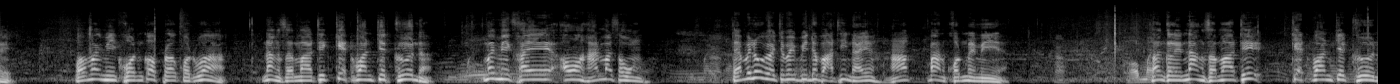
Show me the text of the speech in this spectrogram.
ยพอไม่มีคนก็ปรากฏว่านั่งสมาธิเจ็ดวันเจ็ดคืนอะ ไม่มีใครเอาอาหารมาส่ง แต่ไม่รู้ว่าจะไปบินบาตที่ไหนหาบ้านคนไม่มีอะขอมาท่านก็เลยนั่งสมาธิ เจ็ดวันเจ็ดคืน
